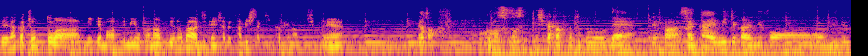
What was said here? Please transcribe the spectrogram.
で、なんかちょっとは見て回ってみようかなっていうのが自転車で旅したきっかけなんですよね。なんか、僕もそこ聞きたかったところでやっぱ世界見てから日本を見るっ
